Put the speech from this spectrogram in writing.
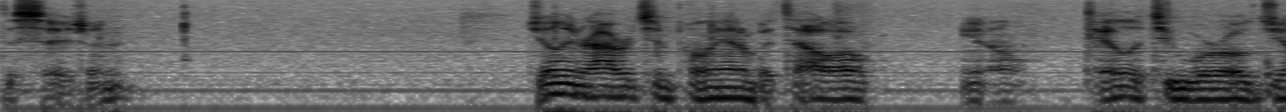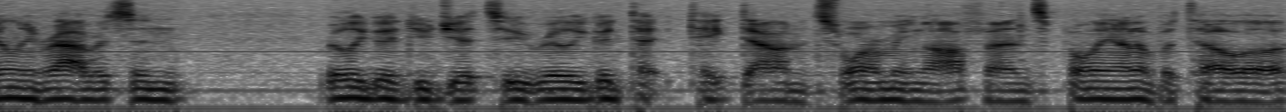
decision. Jillian Robertson, Poliana Botelho, you know, tale of two worlds. Jillian Robertson, really good jiu-jitsu, really good takedown and swarming offense. Poliana Botelho,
